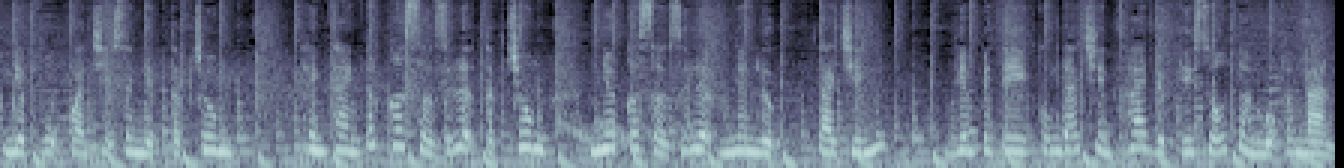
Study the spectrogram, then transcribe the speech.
nghiệp vụ quản trị doanh nghiệp tập trung, hình thành các cơ sở dữ liệu tập trung như cơ sở dữ liệu nhân lực, tài chính. VNPT cũng đã triển khai việc ký số toàn bộ văn bản.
